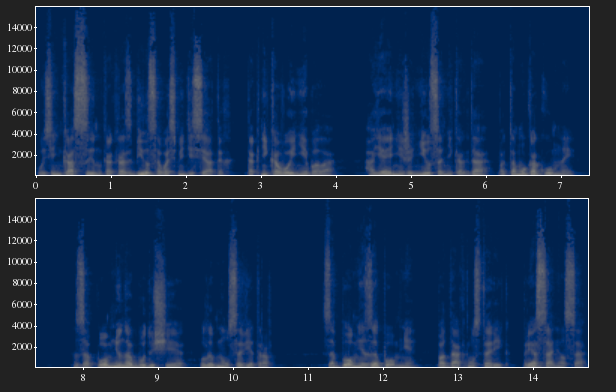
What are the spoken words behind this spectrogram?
У Зенька сын как разбился в восьмидесятых, так никого и не было. А я и не женился никогда, потому как умный. Запомню на будущее, улыбнулся Ветров. Запомни, запомни, подакнул старик, приосанился.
